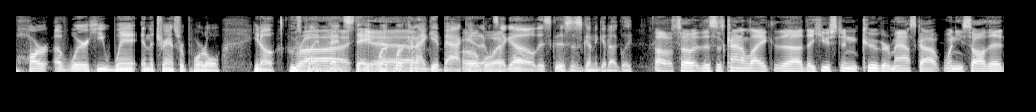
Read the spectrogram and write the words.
part of where he went in the transfer portal, you know, who's playing Penn Right, State, where, where can. I get back Oh, at? it? I was like, oh, this this is going to get ugly. Oh, so this is kind of like the the Houston Cougar mascot when he saw that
